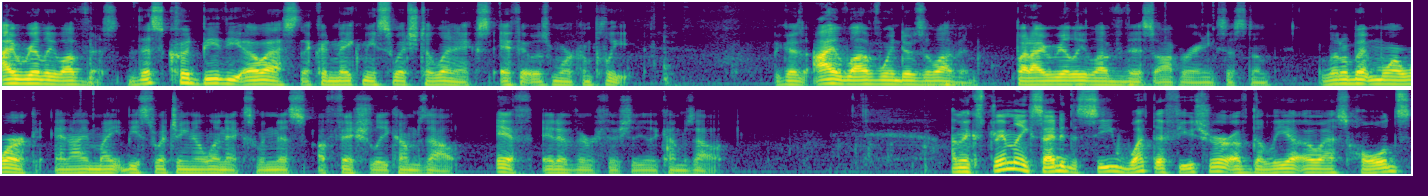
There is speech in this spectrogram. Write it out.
I really love this. This could be the OS that could make me switch to Linux if it was more complete. Because I love Windows 11, but I really love this operating system a little bit more work, and I might be switching to Linux when this officially comes out, if it ever officially comes out. I'm extremely excited to see what the future of dahliaOS holds,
